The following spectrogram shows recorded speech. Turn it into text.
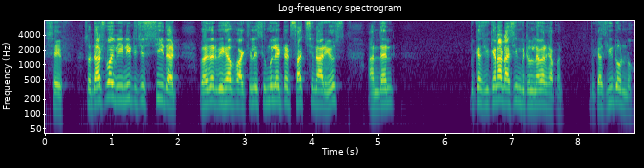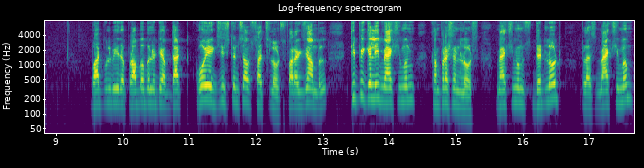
safe. So, that is why we need to just see that whether we have actually simulated such scenarios and then because you cannot assume it will never happen because you do not know what will be the probability of that coexistence of such loads. For example, typically maximum compression loads, maximum dead load plus maximum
